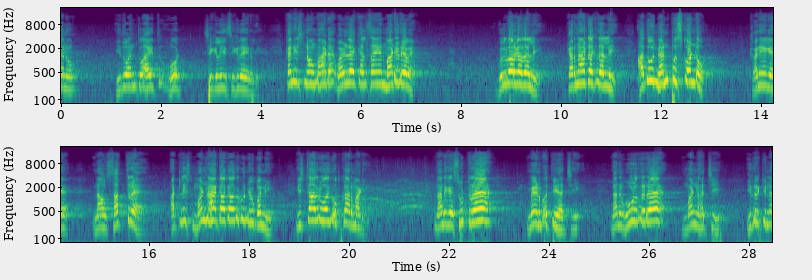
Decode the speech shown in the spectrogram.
ಏನು? ಇದು ಅಂತೂ ಆಯಿತು. ಓಟ್ ಸಿಗಲಿ, ಸಿಗದೇ ಇರಲಿ. ಕನಿಷ್ಠ ನಾವು ಮಾಡ, ಒಳ್ಳೆ ಕೆಲಸ ಏನು ಮಾಡಿದ್ದೇವೆ? ಗುಲ್ಬರ್ಗದಲ್ಲಿ, ಕರ್ನಾಟಕದಲ್ಲಿ, ಅದು ನೆನಪಿಸ್ಕೊಂಡು ಕೊನೆಗೆ ನಾವು ಸತ್ತರೆ ಅಟ್ಲೀಸ್ಟ್ ಮಣ್ಣು ಹಾಕಾಕಾದ್ರೂ ನೀವು ಬನ್ನಿ. ಇಷ್ಟಾದರೂ ಒಂದು ಉಪಕಾರ ಮಾಡಿ. ನನಗೆ ಸುಟ್ರೆ ಮೇಣಬತ್ತಿ ಹಚ್ಚಿ, ನನಗೆ ಉಳಿದ್ರೆ ಮಣ್ಣು ಹಚ್ಚಿ ಇದಕ್ಕಿಂತ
